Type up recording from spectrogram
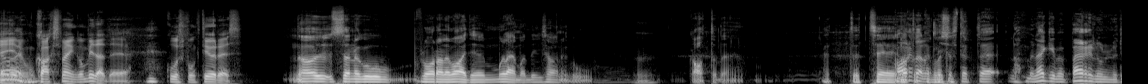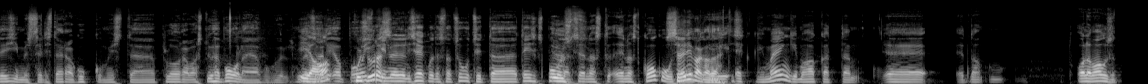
ei no kaks mängu on pidada ju, kuus punkti juures no sa nagu Flora Levadia mõlemad ei saa nagu kaotada. et, et see kardan, et lihtsalt, et noh, me nägime Pärnul nüüd esimest sellist ärakukkumist äh, Flora vastu ühe poole jagu küll. positiivne oli see, kuidas nad suutsid äh, teiseks pooleks ennast, ennast koguda. see oli väga tähtis. ikkagi mängima hakata, äh, et noh, oleme ausad,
